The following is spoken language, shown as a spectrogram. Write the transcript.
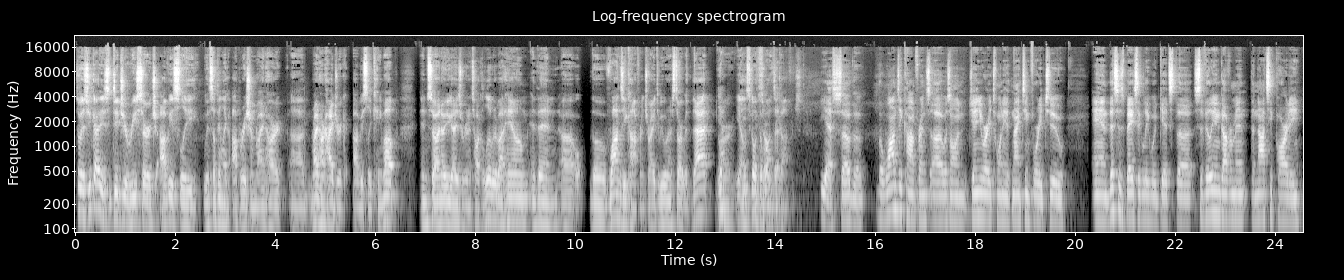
So, as you guys did your research, obviously with something like Operation Reinhardt, uh, Reinhard Heydrich obviously came up. And so I know you guys were going to talk a little bit about him and then uh, the Wannsee conference, right? Do we want to start with that? Yeah. Or, yeah, let's go with the with Wannsee conference. Yes, so the the Wannsee Conference uh, was on January 20th, 1942, and this is basically what gets the civilian government, the Nazi Party,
